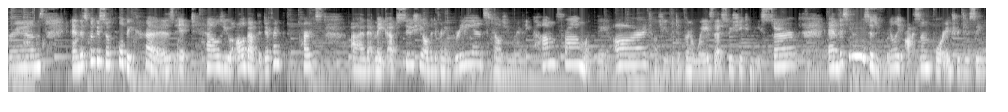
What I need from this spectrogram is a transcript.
diagrams. And this book is so cool because it tells you all about the different parts uh, that make up sushi, all the different ingredients, tells you where they come from, what they are, tells you the different ways that sushi can be served. And this series is really awesome for introducing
